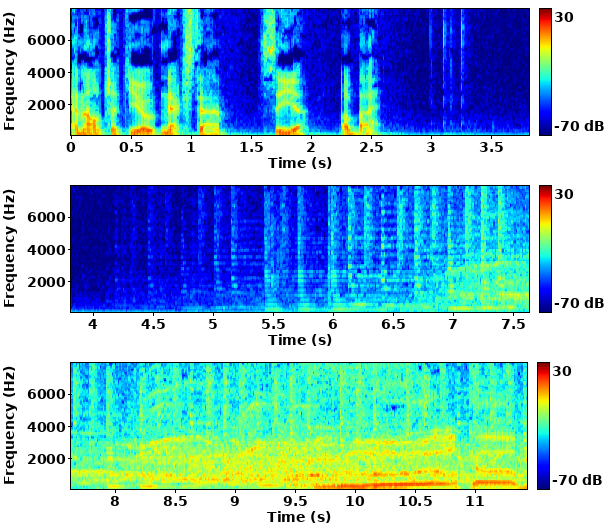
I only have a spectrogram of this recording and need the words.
And I'll check you out next time. See ya. Bye bye. Welcome,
